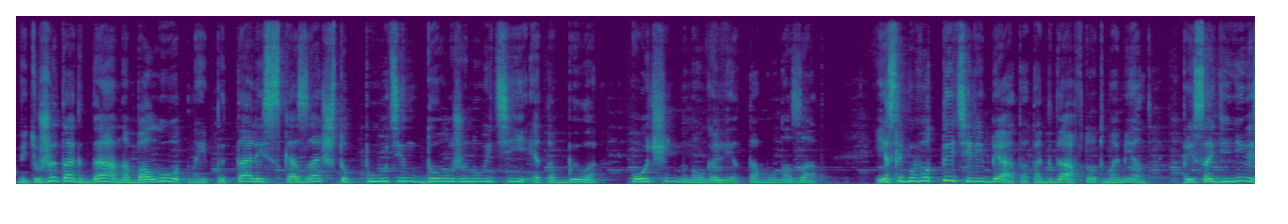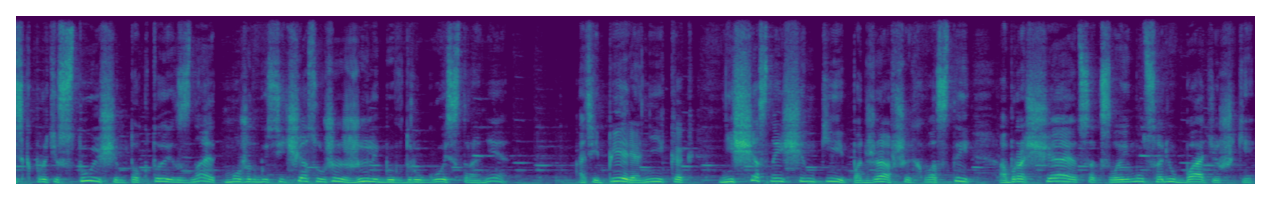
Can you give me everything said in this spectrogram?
Ведь уже тогда на Болотной пытались сказать, что Путин должен уйти. Это было очень много лет тому назад. Если бы вот эти ребята тогда, в тот момент, присоединились к протестующим, то кто их знает, может быть сейчас уже жили бы в другой стране. А теперь они, как несчастные щенки, поджавшие хвосты, обращаются к своему царю-батюшке,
